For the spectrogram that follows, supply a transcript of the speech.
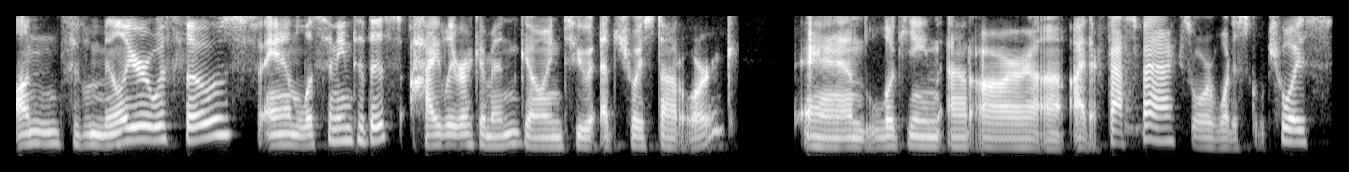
unfamiliar with those and listening to this, highly recommend going to edchoice.org and looking at our uh, either fast facts or what is school choice,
